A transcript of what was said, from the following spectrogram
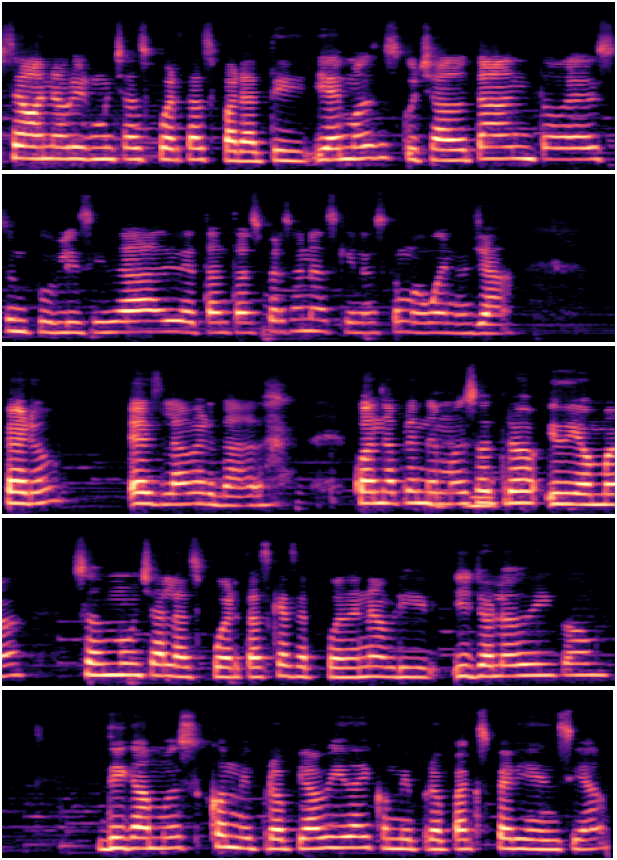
se van a abrir muchas puertas para ti. Y hemos escuchado tanto esto en publicidad y de tantas personas que no es como, bueno, ya. Pero es la verdad. Cuando aprendemos otro idioma, son muchas las puertas que se pueden abrir. Y yo lo digo, digamos, con mi propia vida y con mi propia experiencia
